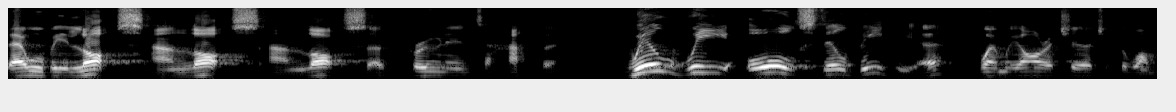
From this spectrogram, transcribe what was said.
There will be lots and lots and lots of pruning to happen. Will we all still be here when we are a church of the 1%?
